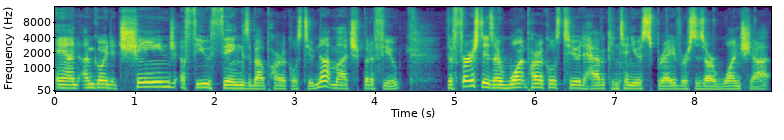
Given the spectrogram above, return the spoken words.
and I'm going to change a few things about Particles 2. Not much, but a few. The first is I want Particles 2 to have a continuous spray versus our one shot.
